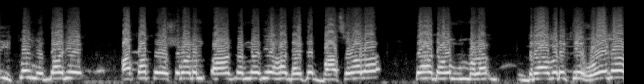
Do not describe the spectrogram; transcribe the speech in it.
ਇੱਕੋ ਹੀ ਮੁੱਦਾ ਜੇ ਆਪਾਂ ਪੋਸਟਮਾਰਟਮ ਤਾਂ ਕਰਨਾ ਜੇ ਸਾਡਾ ਇੱਥੇ ਬੱਸ ਵਾਲਾ ਤੇ ਸਾਡਾ ਡਰਾਈਵਰ ਇੱਥੇ ਹੋਏਗਾ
